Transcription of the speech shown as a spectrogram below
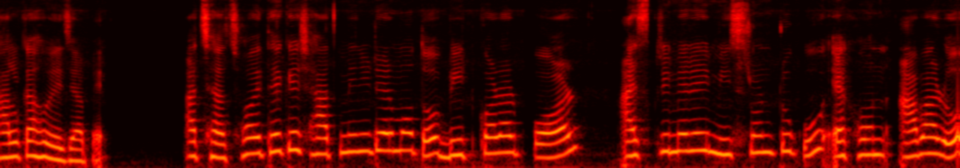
হালকা হয়ে যাবে। আচ্ছা ছয় থেকে সাত মিনিটের মতো বিট করার পর আইসক্রিমের এই মিশ্রণটুকু এখন আবারও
